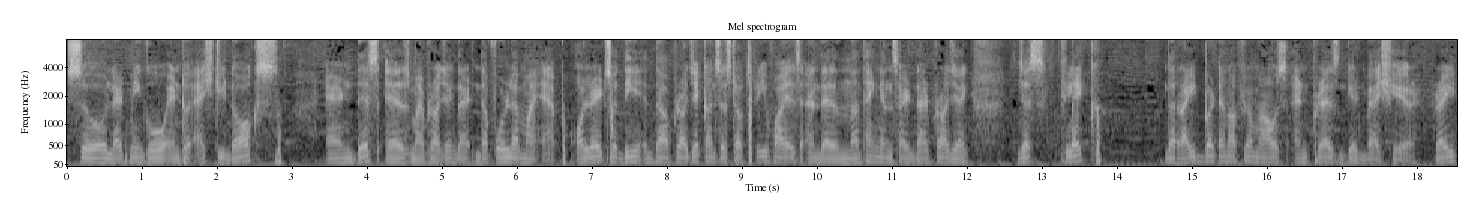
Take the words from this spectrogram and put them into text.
So let me go into htdocs and this is my project that the folder my app. Alright so the the project consists of three files and there is nothing inside that project. Just click the right button of your mouse and press git bash here right?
